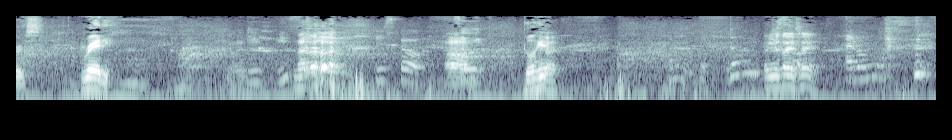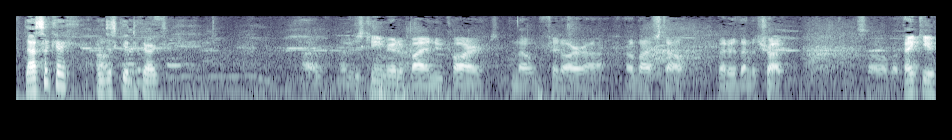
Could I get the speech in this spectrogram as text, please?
First. Ready. Just go. Um, Go ahead. Oh, I don't know. That's okay. I'm just getting the cards. Uh, we just came here to buy a new car that would fit our uh, our lifestyle better than the truck. So, but thank you.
